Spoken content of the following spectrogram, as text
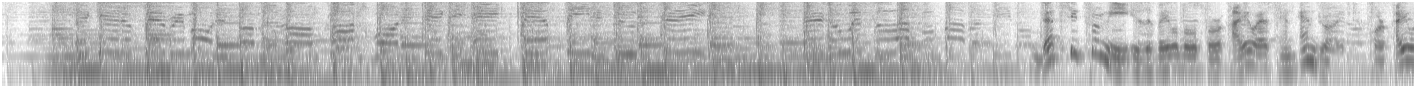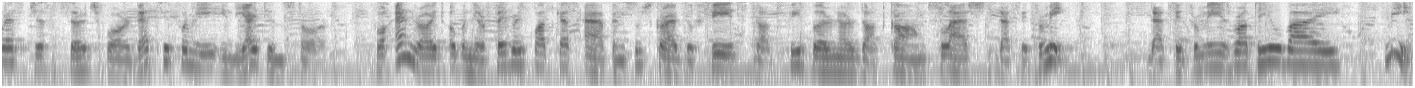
That's It For Me is available for iOS and Android. For iOS, just search for That's It For Me in the iTunes Store. For Android, open your favorite podcast app and subscribe to feeds.feedburner.com slash That's It For Me. That's It For Me is brought to you by me,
